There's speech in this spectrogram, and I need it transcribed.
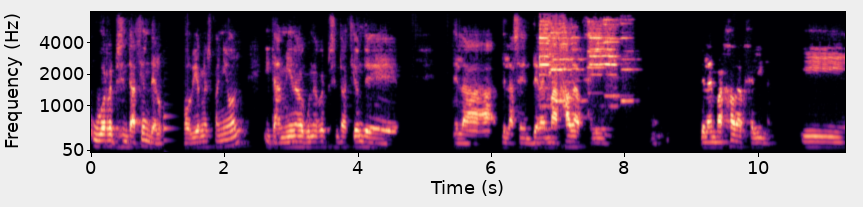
hubo representación del gobierno español y también alguna representación de, de, la, de, la, de la, embajada argelina. De la embajada argelina. Y,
